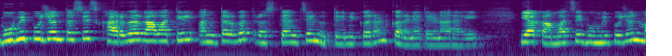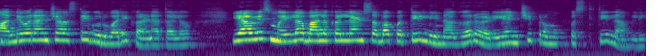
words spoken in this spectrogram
भूमिपूजन तसेच खारघर गावातील अंतर्गत रस्त्यांचे नूतनीकरण करण्यात येणार आहे. या कामाचे भूमिपूजन मान्यवरांच्या हस्ते गुरुवारी करण्यात आलं. यावेळी महिला बालकल्याण सभापती लीना गरड यांची प्रमुख उपस्थिती लाभली.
